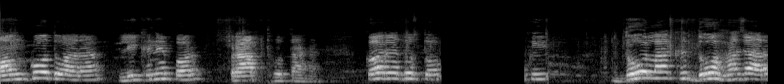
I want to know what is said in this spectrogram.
अंकों द्वारा लिखने पर प्राप्त होता है। कह रहे दोस्तों कि दो लाख दो हज़ार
